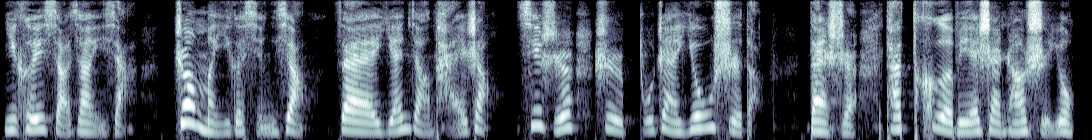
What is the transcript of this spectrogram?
你可以想象一下，这么一个形象在演讲台上其实是不占优势的。但是他特别擅长使用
